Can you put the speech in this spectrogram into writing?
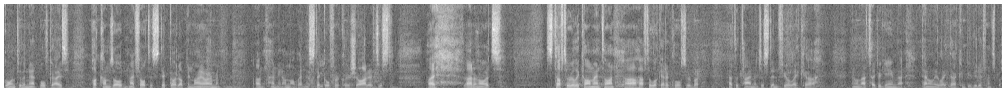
going to the net. Both guys, puck comes out, and I felt his stick got up in my arm, and um, I mean I'm not letting his stick go for a clear shot. It's just I I don't know. It's it's tough to really comment on. Uh, I'll have to look at it closer, but at the time it just didn't feel like uh, you know in that type of game that penalty like that could be the difference. But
